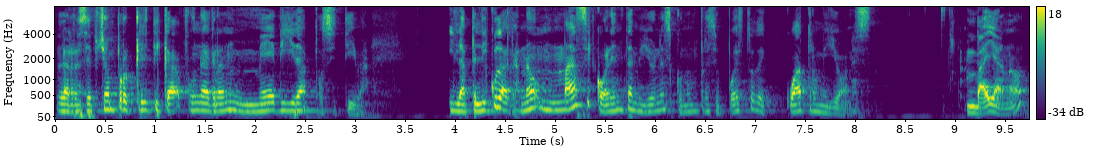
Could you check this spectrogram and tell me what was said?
La recepción por crítica fue una gran medida positiva y la película ganó más de 40 millones con un presupuesto de 4 millones. Vaya, ¿no?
